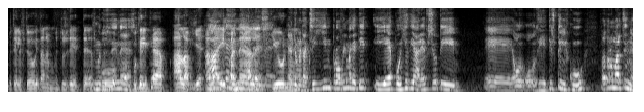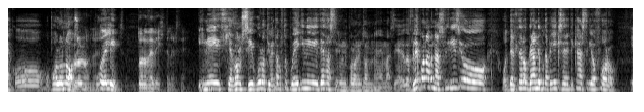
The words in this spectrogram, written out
Το τελευταίο ήταν με τους διαιτητές Με που, τους διαιτητές. που τελικά άλλα, βγε, άλλα Α, ναι, είπανε, ναι, ναι, άλλα ναι. ισχύουν. Εν τω μεταξύ έχει γίνει πρόβλημα γιατί η ΕΠΟ είχε διαρρεύσει ότι ε, ο, ο διαιτής του τελικού θα ήταν ο Μαρτζίνιακ, ο, ο Πολωνός, Ο Πολωνός, ναι. ο Ελίτ. Τώρα δεν δέχεται να έρθει. Είναι σχεδόν σίγουρο ότι μετά από αυτό που έγινε δεν θα στείλουν οι Πολωνοί τον ε, Μαρτζίνιακ. Βλέπω να, να σφυρίζει ο, ο Ντελτέρο Γκράντε που τα πήγε εξαιρετικά στη λεωφόρο. Ε,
